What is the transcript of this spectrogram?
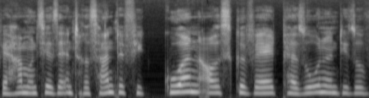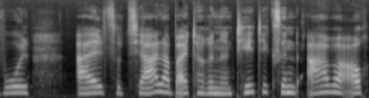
Wir haben uns hier sehr interessante Figuren ausgewählt, Personen, die sowohl als Sozialarbeiterinnen tätig sind, aber auch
